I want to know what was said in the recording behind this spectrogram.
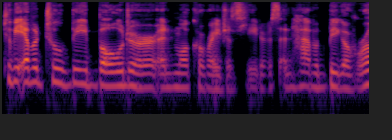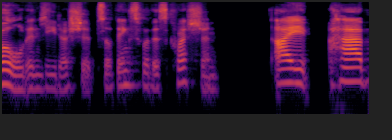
to be able to be bolder and more courageous leaders and have a bigger role in leadership. So, thanks for this question. I have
